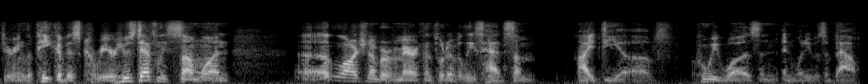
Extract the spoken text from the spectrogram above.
during the peak of his career, he was definitely someone a large number of Americans would have at least had some idea of who he was and, and what he was about.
